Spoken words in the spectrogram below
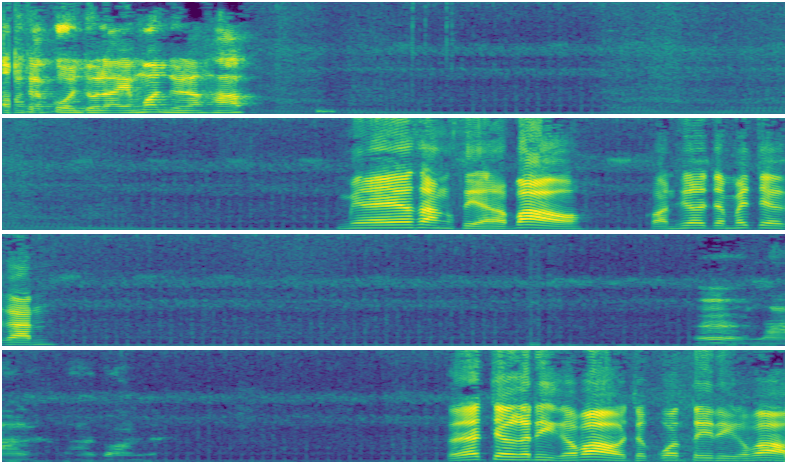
ต้องตะโกนโดราเอมอนด้วยนะครับ มีอะไรจะสั่งเสียหรือเปล่า ก่อนที่เราจะไม่เจอกัน เออ ลาลาก่อนเลย แต่ถ้าเจอกันอีกหรือเปล่าจะกวนตีนอีกหรือเปล่า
